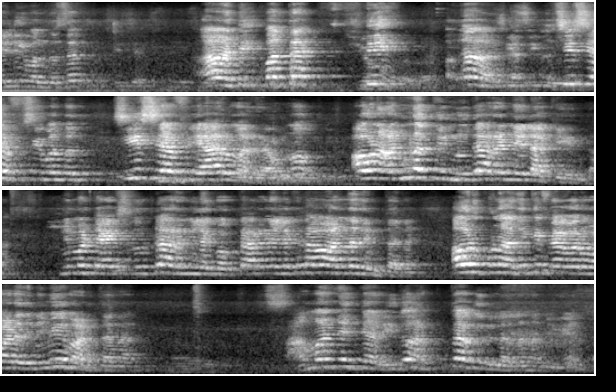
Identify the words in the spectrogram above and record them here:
ಎಲ್ಲಿಗೆ ಬಂದ ಸರ್? ಹಾ ಮತ್ತೆ ಸಿ ಸಿ ಬಂದದ್ದು. ಸಿ ಸಿ ಎಫ್ ಯಾರು ಮಾರ್ರೆ ಅವನು? ಅವನು ಅನ್ನ ತಿನ್ನುವುದೇ ಅರಣ್ಯ ಇಲಾಖೆಯಿಂದ ನಿಮ್ಮ ಟ್ಯಾಕ್ಸ್ ದುಡ್ಡು ಅರಣ್ಯ ಇಲಾಖೆ ಹೋಗ್ತಾ ಅರಣ್ಯ ಇಲಾಖೆ ನಾವು ಅನ್ನ ತಿಂತಾನೆ. ಅವ್ರು ಪುನಃ ಅದಕ್ಕೆ ಫೇವರ್ ಮಾಡಿದ್ರೆ ನಿಮಗೆ ಮಾಡ್ತಾನ? ಸಾಮಾನ್ಯ ಜ್ಞಾನ ಇದು ಅರ್ಥ ಆಗುದಿಲ್ಲಲ್ಲ ನಮಗೆ ಅಂತ.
